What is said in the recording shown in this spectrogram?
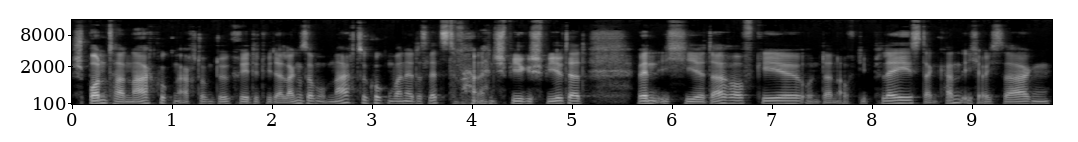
spontan nachgucken. Achtung, Dirk redet wieder langsam, um nachzugucken, wann er das letzte Mal ein Spiel gespielt hat. Wenn ich hier darauf gehe und dann auf die Plays, dann kann ich euch sagen,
